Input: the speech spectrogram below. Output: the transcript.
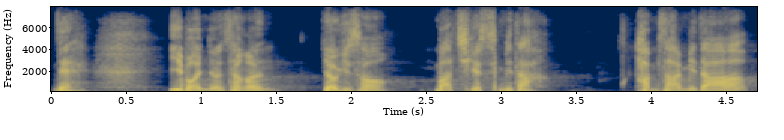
네. 이번 영상은 여기서 마치겠습니다. 감사합니다.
